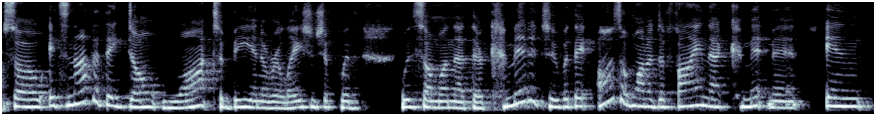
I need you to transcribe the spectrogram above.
So it's not that they don't want to be in a relationship with with someone that they're committed to, but they also want to define that commitment in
